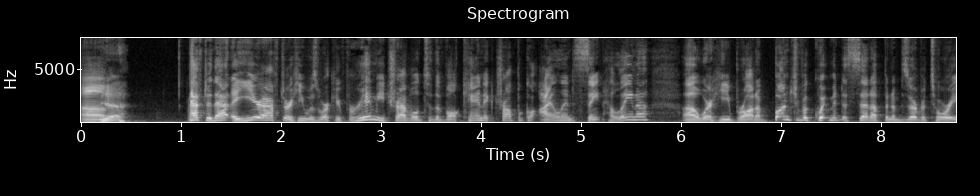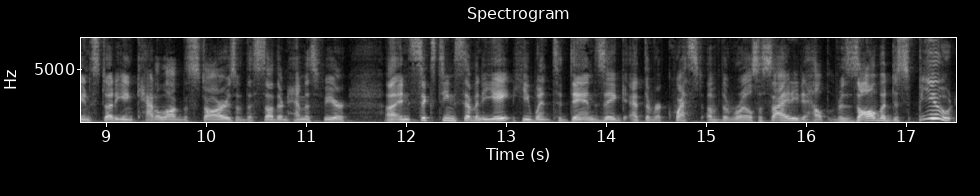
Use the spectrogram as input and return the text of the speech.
Um, yeah. After that, a year after he was working for him, he traveled to the volcanic tropical island St. Helena, uh, where he brought a bunch of equipment to set up an observatory and study and catalog the stars of the southern hemisphere. Uh, in 1678, he went to Danzig at the request of the Royal Society to help resolve a dispute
